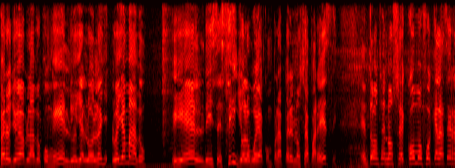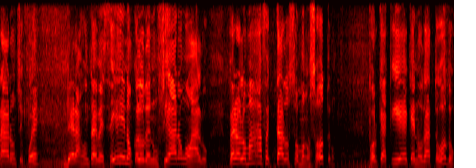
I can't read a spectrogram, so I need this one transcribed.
Pero yo he hablado con él, yo lo, lo he llamado y él dice, sí, yo lo voy a comprar, pero él no se aparece. Entonces no sé cómo fue que la cerraron, si fue de la Junta de Vecinos, que lo denunciaron o algo. Pero los más afectados somos nosotros, porque aquí es que nos da todo.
